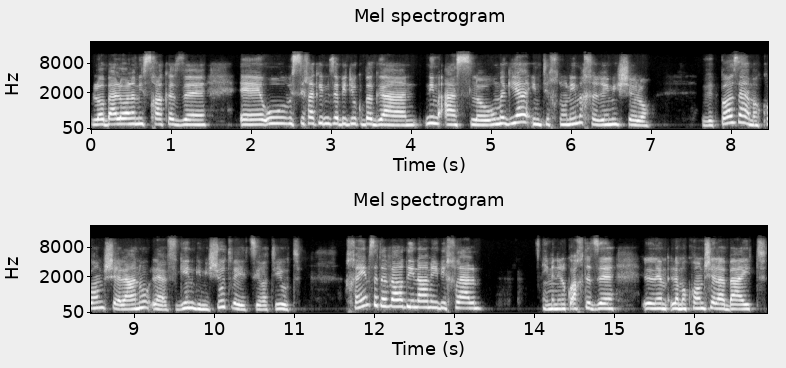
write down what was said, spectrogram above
לא בא לו על המשחק הזה, אה, הוא שיחק עם זה בדיוק בגן, נמאס לו, הוא מגיע עם תכנונים אחרים משלו. ופה זה המקום שלנו להפגין גמישות ויצירתיות. חיים זה דבר דינמי בכלל. אם אני לוקחת את זה למקום של הבית,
